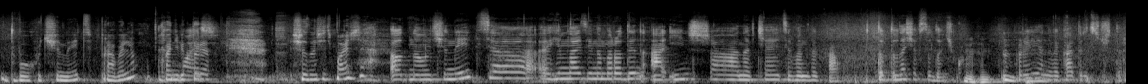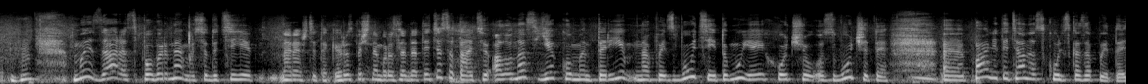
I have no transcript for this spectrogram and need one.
двох учениць. Правильно, пані Майже. Вікторія? Що значить майже? Одна учениця гімназії номер 1 а інша навчається в НВК. Тобто вона ще в садочку при НВК 34. Мгм. Ми зараз повернемося до цієї, нарешті таки розпочнемо розглядати цю ситуацію. Але у нас є коментарі на Фейсбуці, і тому я їх хочу озвучити. Е, Пані Тетяна Скульська запитує:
